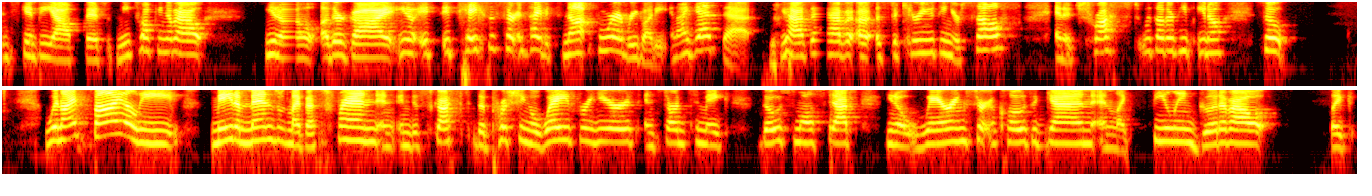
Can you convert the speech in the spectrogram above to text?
in skimpy outfits, with me talking about, you know, other guy. You know, it, it takes a certain type. It's not for everybody. And I get that. You have to have a, a security within yourself and a trust with other people, you know. So when I finally made amends with my best friend and, and, discussed the pushing away for years and started to make those small steps you know wearing certain clothes again and like feeling good about like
